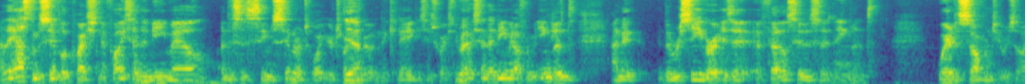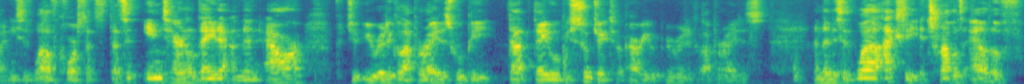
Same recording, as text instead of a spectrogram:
And they asked them a simple question: If I send an email, and this is, seems similar to what you're talking yeah. about in the Canadian situation, if right. I send an email from England and it, the receiver is a, a, fellow citizen in England, where does sovereignty reside? And he said, Well, of course, that's that's an internal data, and then our juridical apparatus will be that data will be subject to our juridical apparatus. And then he said, Well, actually, it travels out of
